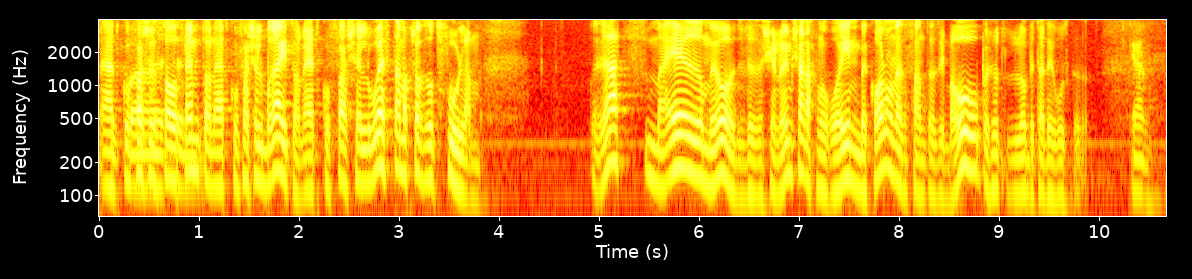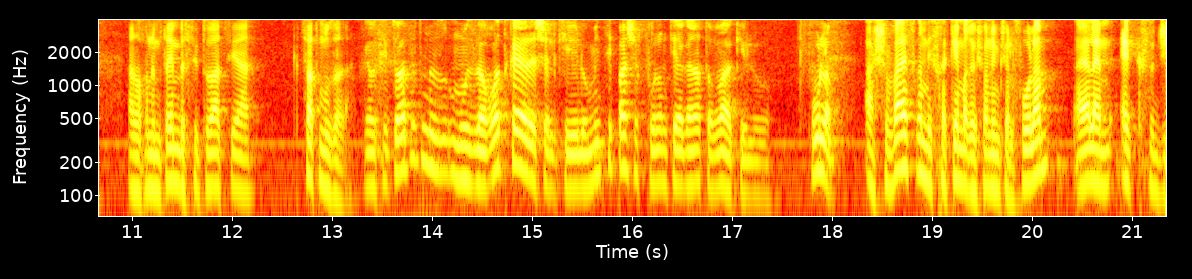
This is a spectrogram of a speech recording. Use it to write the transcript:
היה תקופה של סאוטהמפטון, היה תקופה של ברייטון, היה תקופה של וסטאם, עכשיו זאת פולאם. רץ מהר מאוד, וזה שינויים שאנחנו רואים בכל עונת הפנטזי, ברור, פשוט לא בתדירות כזאת. כן. אז אנחנו נמצאים בסיטואציה קצת מוזרה. גם סיטואציות מוז- מוזרות כאלה של כאילו, מי ציפה שפולאם תהיה הגנה טובה? כאילו, פולאם. ה-17 משחקים הראשונים של פולאם, היה להם XG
